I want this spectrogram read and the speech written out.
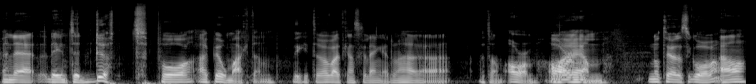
Men det, det är inte dött på IPO-marknaden, vilket det har varit ganska länge. Den här, eh, heter de, ARM, ARM. ARM. Noterades igår va? Ja,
